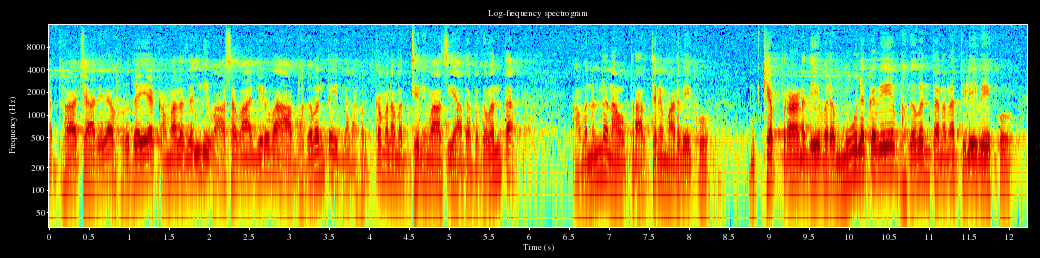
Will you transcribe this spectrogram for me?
ಮಧ್ವಾಚಾರ್ಯರ ಹೃದಯ ಕಮಲದಲ್ಲಿ ವಾಸವಾಗಿರುವ ಆ ಭಗವಂತ ಇದ್ದನ. ಹೃತ್ಕಮಲ ಮಧ್ಯ ನಿವಾಸಿಯಾದ ಭಗವಂತ, ಅವನನ್ನು ನಾವು ಪ್ರಾರ್ಥನೆ ಮಾಡಬೇಕು. ಮುಖ್ಯ ಪ್ರಾಣ ದೇವರ ಮೂಲಕವೇ ಭಗವಂತನನ್ನು ತಿಳಿಬೇಕು.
